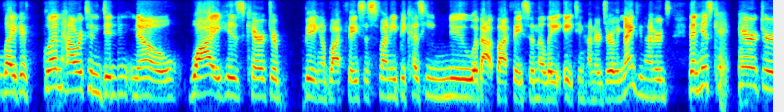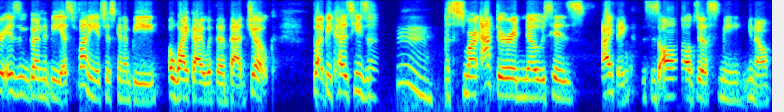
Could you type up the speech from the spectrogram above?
like if glenn howerton didn't know why his character being a blackface is funny because he knew about blackface in the late 1800s early 1900s then his character isn't going to be as funny. It's just going to be a white guy with a bad joke. But because he's a Hmm. smart actor and knows his i think this is all just me you know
